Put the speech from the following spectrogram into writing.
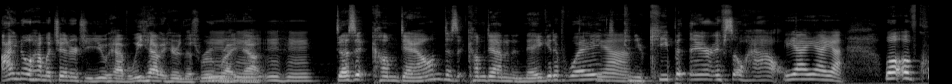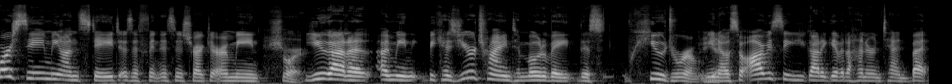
I know how much energy you have. We have it here in this room right now. Mm-hmm, does it come down? Does it come down in a negative way? Can you keep it there? If so, how? Yeah, yeah, yeah. Well, of course, seeing me on stage as a fitness instructor, I mean, Sure. you gotta, I mean, because you're trying to motivate this huge room, you know, so obviously you gotta give it 110. But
